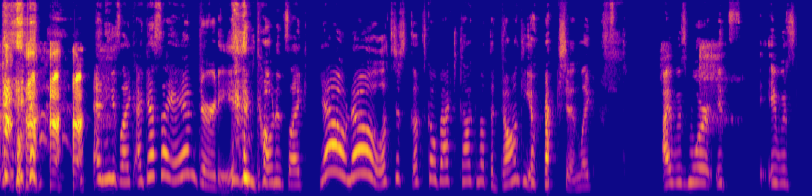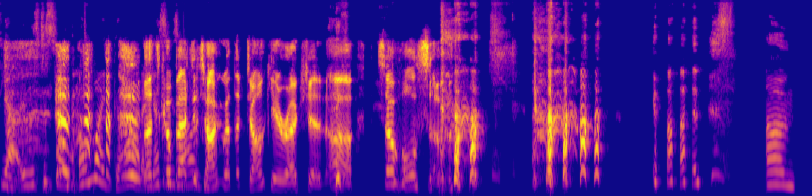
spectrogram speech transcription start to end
and he's like i guess i am dirty and conan's like yeah oh no let's just let's go back to talking about the donkey erection like i was more it's it was yeah it was just like oh my god I Let's go back to talking about the donkey erection. Oh, so wholesome. god. um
